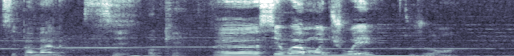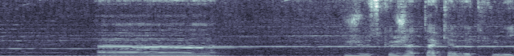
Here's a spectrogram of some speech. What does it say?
C'est pas mal. C'est ok. Euh, c'est re à moi de jouer. Toujours. Euh... je- Est-ce que j'attaque avec lui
